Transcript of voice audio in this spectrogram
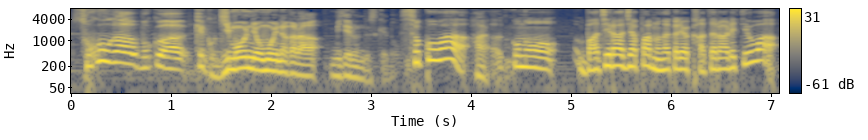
そこが僕は結構疑問に思いながら見てるんですけど。そこは、はこのバチェラージャパンの中では語られては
